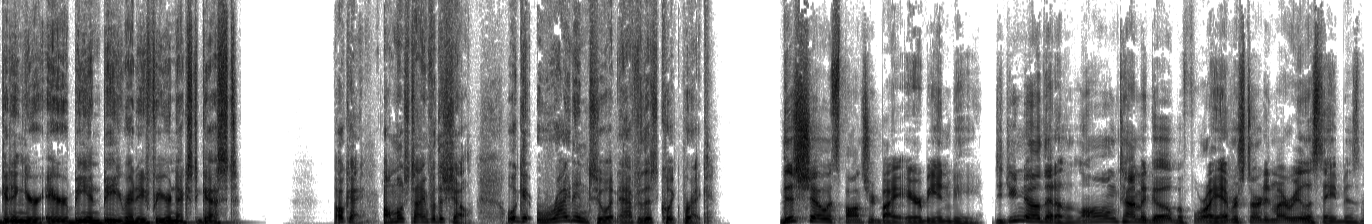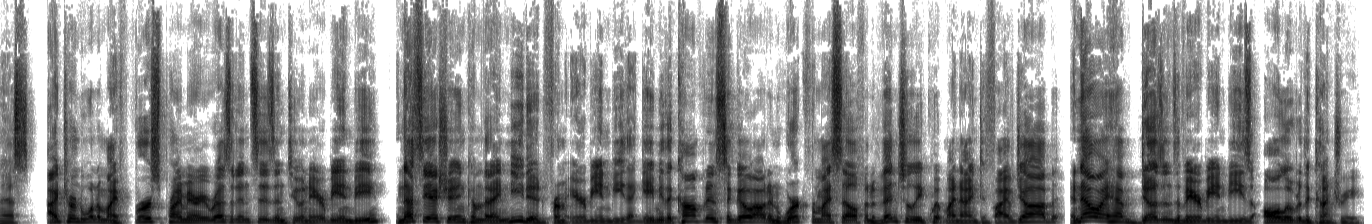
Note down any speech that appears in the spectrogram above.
getting your Airbnb ready for your next guest. Okay, almost time for the show. We'll get right into it after this quick break. This show is sponsored by Airbnb. Did you know that a long time ago, before I ever started my real estate business, I turned one of my first primary residences into an Airbnb? And that's the extra income that I needed from Airbnb that gave me the confidence to go out and work for myself and eventually quit my nine to five job. And now I have dozens of Airbnbs all over the country.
